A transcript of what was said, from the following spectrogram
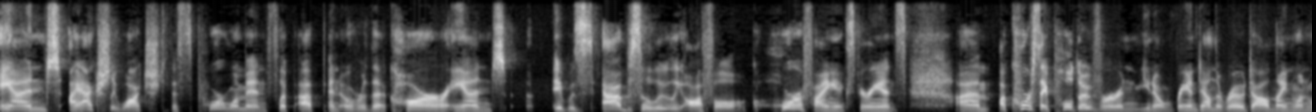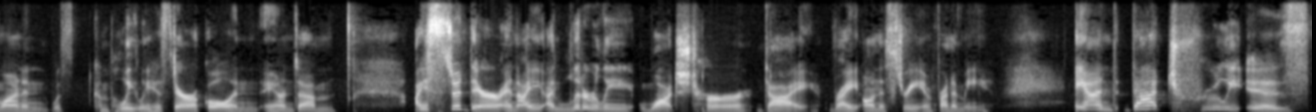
And I actually watched this poor woman flip up and over the car, and it was absolutely awful, horrifying experience. Um, of course, I pulled over and you know ran down the road, dialed nine one one, and was completely hysterical. And and um, I stood there and I, I literally watched her die right on the street in front of me. And that truly is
